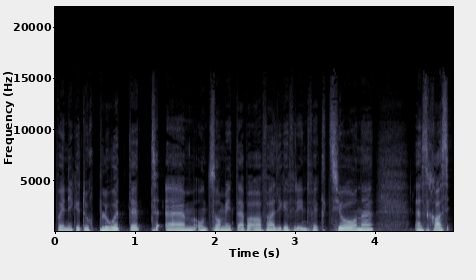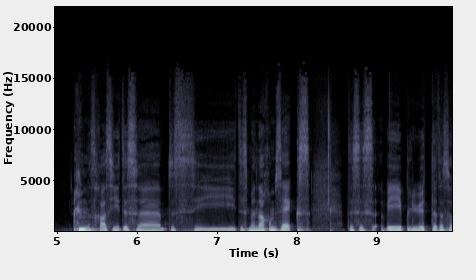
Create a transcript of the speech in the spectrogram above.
weniger durchblutet ähm, und somit eben anfälliger für Infektionen. Es kann, es kann sein, dass, äh, dass, sie, dass man nach dem Sex, dass es wie Blüten, also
